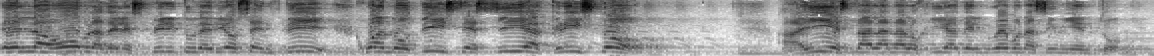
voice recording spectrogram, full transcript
Es la obra del Espíritu de Dios en ti cuando dices sí a Cristo. Ahí está la analogía del nuevo nacimiento.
